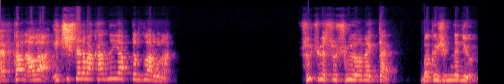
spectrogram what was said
Efkan Ala İçişleri Bakanlığı yaptırdılar buna. Suç ve suçluyu övmekten. Bakın şimdi ne diyor.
